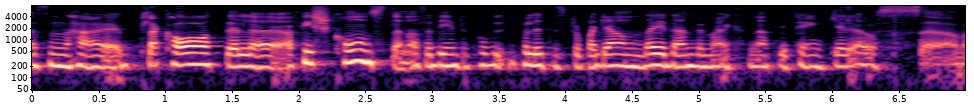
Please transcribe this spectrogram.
eh sån här plakat eller affischkonsten. Alltså det är inte politisk propaganda i den bemärkelsen att vi tänker oss eh,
